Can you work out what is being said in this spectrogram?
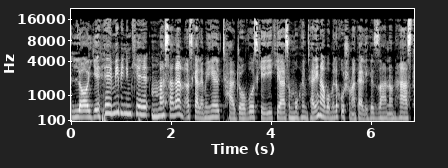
لایحه می‌بینیم که مثلا از کلمه تجاوز که یکی از مهمترین عوامل خشونت علیه زنان هست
